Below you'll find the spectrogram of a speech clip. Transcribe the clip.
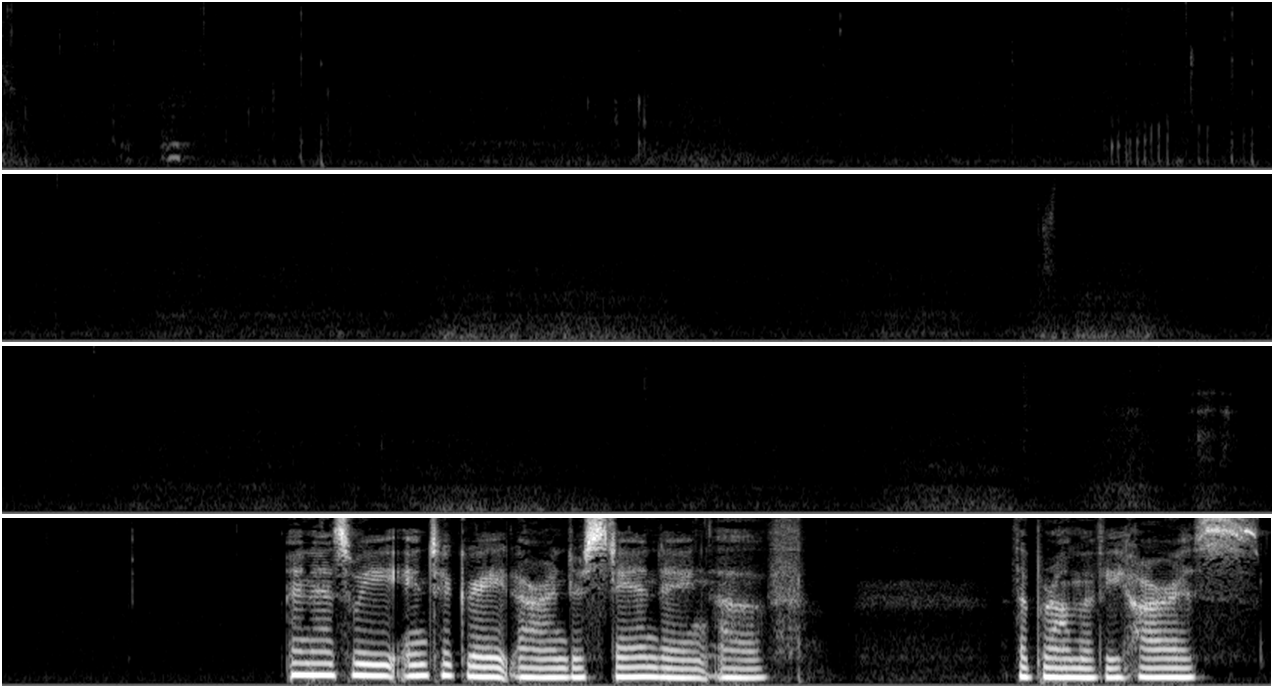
And as we integrate our understanding of the Brahma Viharas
